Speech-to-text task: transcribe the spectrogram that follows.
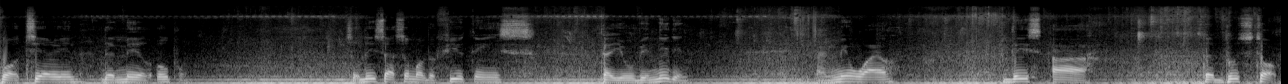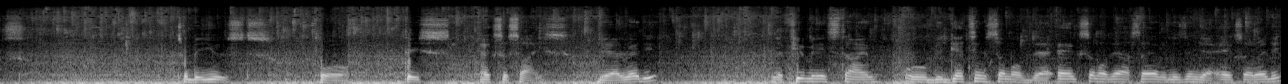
for tearing the meal open. So these are some of the few things that you will be needing. And meanwhile, these are the brood stocks to be used for this exercise. They are ready. In a few minutes time, we'll be getting some of their eggs. Some of them are started releasing their eggs already.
